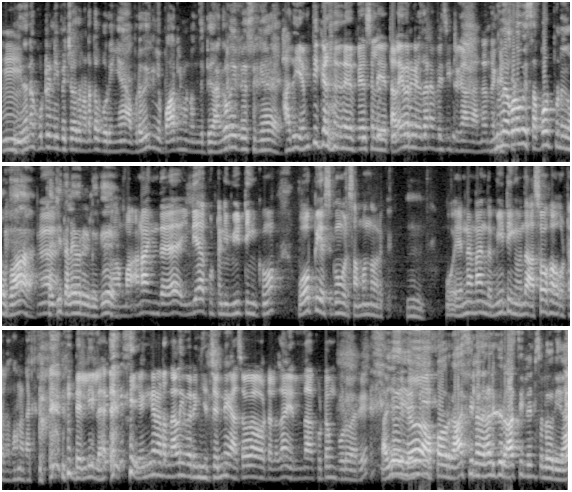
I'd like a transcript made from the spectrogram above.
ம். நீங்க தானே கூட்டணி பேச்சுவார்த்தை நடத்த போறீங்க? அப்புறம் நீங்க பார்லிமெண்ட் வந்துட்டு? அங்க போய் பேசுங்க. அது எம்பிக்கள் பேசலையே தலைவர்கள் தானே பேசிட்டு இருக்காங்க இருந்தா கூட போய் சப்போர்ட் பண்ணுங்கப்பா கட்சி தலைவர்களுக்கு. ஆமா ஆனா இந்த இந்தியா கூட்டணி மீட்டிங்க்கும் ஓபிஎஸ்க்கும் ஒரு சம்பந்தம் இருக்கு. என்னன்னா இந்த மீட்டிங் வந்து அசோகா ஹோட்டல்ல தான் நடக்குது. டெல்லியில. எங்க நடந்தாலும் இவர் இங்க சென்னை அசோகா ஹோட்டல்ல தான் எல்லா கூட்டமும் போடுவாரு. ஐயோ ஐயோ அப்ப அவர் ராசி இல்லாதனால இது ராசி இல்லைன்னு சொல்ல வரியா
